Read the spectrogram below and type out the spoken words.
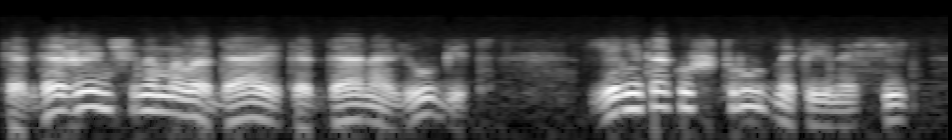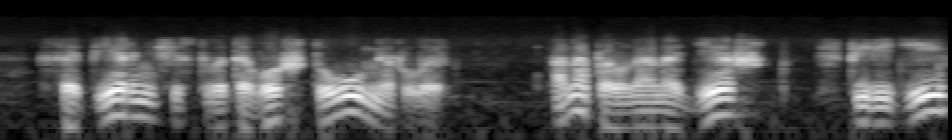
когда женщина молода и когда она любит, ей не так уж трудно переносить соперничество того, что умерло. Она полна надежд, впереди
